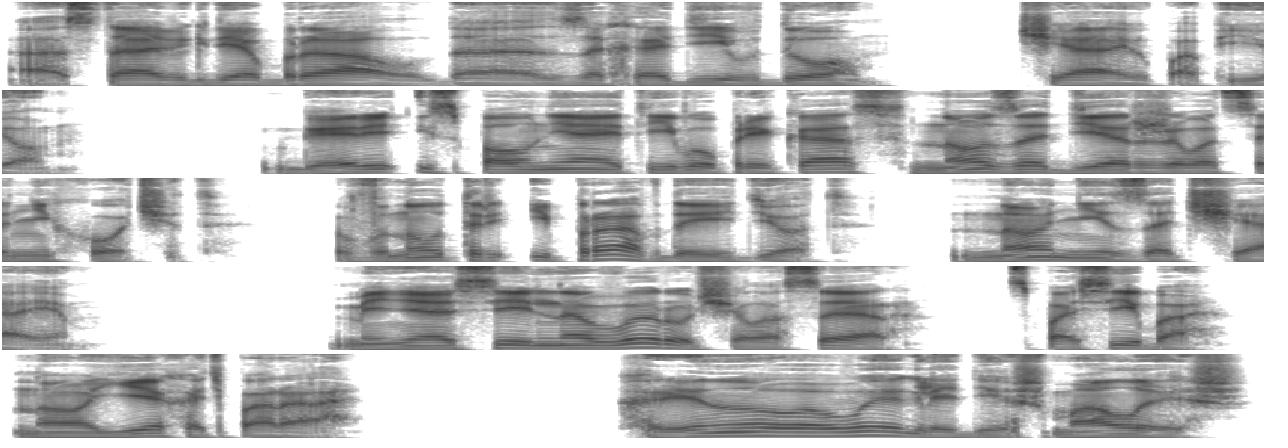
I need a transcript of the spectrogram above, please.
«Оставь, где брал, да заходи в дом. Чаю попьем». Гэри исполняет его приказ, но задерживаться не хочет. Внутрь и правда идет, но не за чаем. «Меня сильно выручило, сэр. Спасибо, но ехать пора». «Хреново выглядишь, малыш».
